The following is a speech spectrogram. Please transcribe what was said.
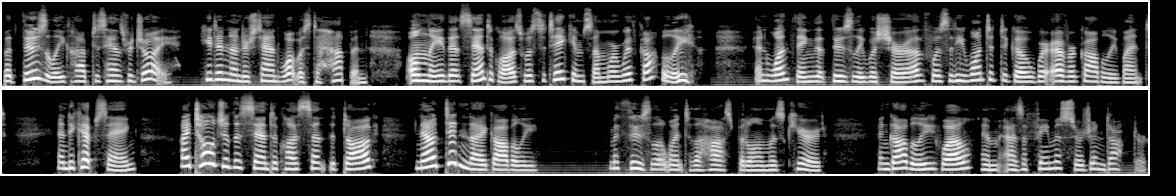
But Thusley clapped his hands for joy. He didn't understand what was to happen, only that Santa Claus was to take him somewhere with Gobbly. And one thing that Thusley was sure of was that he wanted to go wherever Gobbly went. And he kept saying, "I told you that Santa Claus sent the dog. Now didn't I, Gobbly?" Methuselah went to the hospital and was cured, and Gobbly, well, him as a famous surgeon doctor.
